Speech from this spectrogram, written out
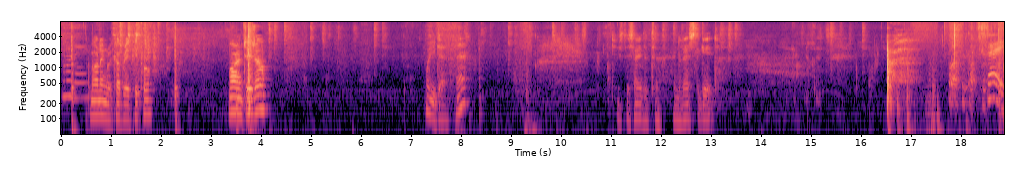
Morning. Morning, recovery people. Morning, Tejo. What are you doing, eh? She's decided to investigate. What have we got today?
